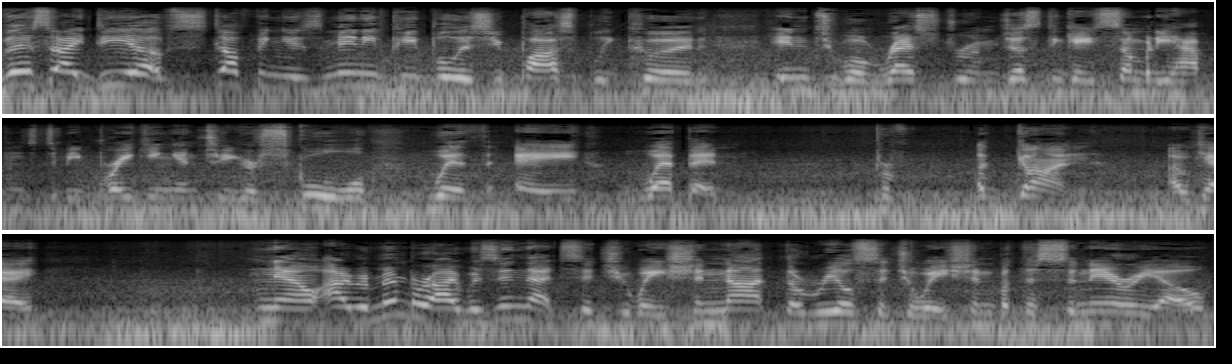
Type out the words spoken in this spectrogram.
this idea of stuffing as many people as you possibly could into a restroom just in case somebody happens to be breaking into your school with a weapon, a gun, okay? Now, I remember I was in that situation, not the real situation, but the scenario,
